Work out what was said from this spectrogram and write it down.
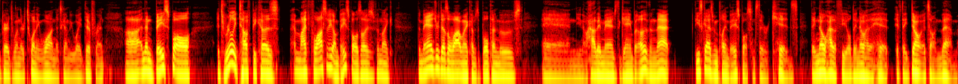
compared to when they're 21, that's going to be way different. Uh, and then baseball, it's really tough because my philosophy on baseball has always been like the manager does a lot when it comes to bullpen moves and you know how they manage the game. But other than that, these guys have been playing baseball since they were kids. They know how to field, they know how to hit. If they don't, it's on them.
